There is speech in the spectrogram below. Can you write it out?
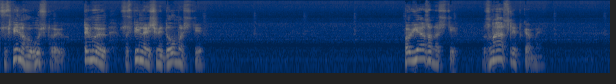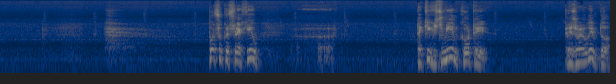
суспільного устрою, темою суспільної свідомості, пов'язаності з наслідками. Пошуку шляхів е, таких змін, котрі призвели до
